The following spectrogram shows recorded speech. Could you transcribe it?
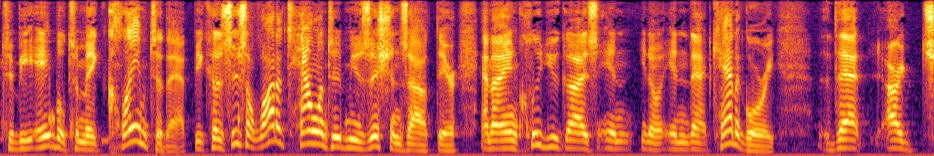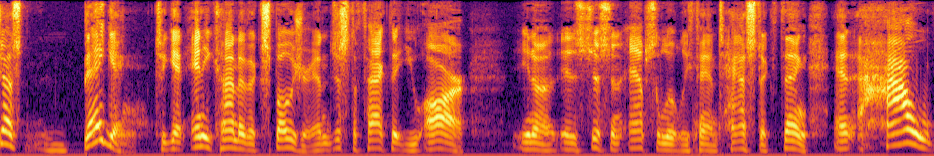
to be able to make claim to that because there's a lot of talented musicians out there and I include you guys in you know in that category that are just begging to get any kind of exposure. And just the fact that you are you know is just an absolutely fantastic thing. And how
